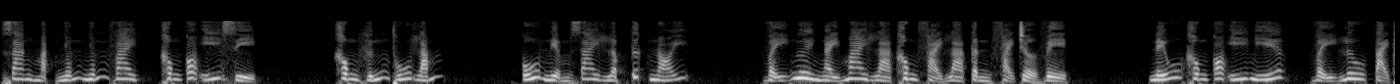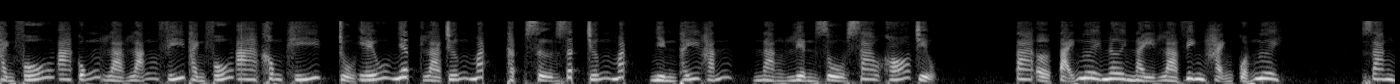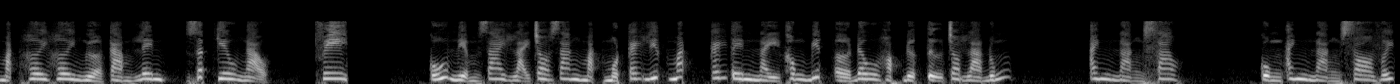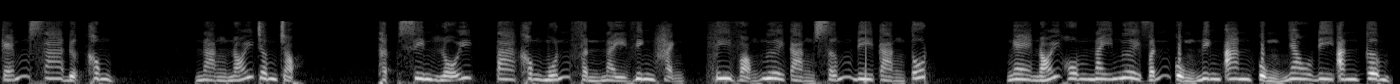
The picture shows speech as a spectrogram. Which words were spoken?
Giang mặt nhún nhún vai, không có ý gì. Không hứng thú lắm. Cố niệm dai lập tức nói. Vậy ngươi ngày mai là không phải là cần phải trở về. Nếu không có ý nghĩa, vậy lưu tại thành phố A cũng là lãng phí thành phố A không khí, chủ yếu nhất là trướng mắt, thật sự rất trướng mắt, nhìn thấy hắn, nàng liền dù sao khó chịu. Ta ở tại ngươi nơi này là vinh hạnh của ngươi. Giang mặt hơi hơi ngửa cằm lên, rất kiêu ngạo. Phi. Cố niệm dai lại cho Giang mặt một cái liếc mắt, cái tên này không biết ở đâu học được tự cho là đúng. Anh nàng sao? Cùng anh nàng so với kém xa được không? Nàng nói châm chọc. Thật xin lỗi, ta không muốn phần này vinh hạnh, hy vọng ngươi càng sớm đi càng tốt. Nghe nói hôm nay ngươi vẫn cùng Ninh An cùng nhau đi ăn cơm.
